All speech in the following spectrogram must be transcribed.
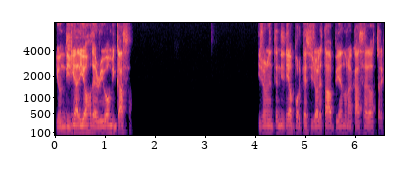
Y un día Dios derribó mi casa. Y yo no entendía por qué si yo le estaba pidiendo una casa de dos, tres,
